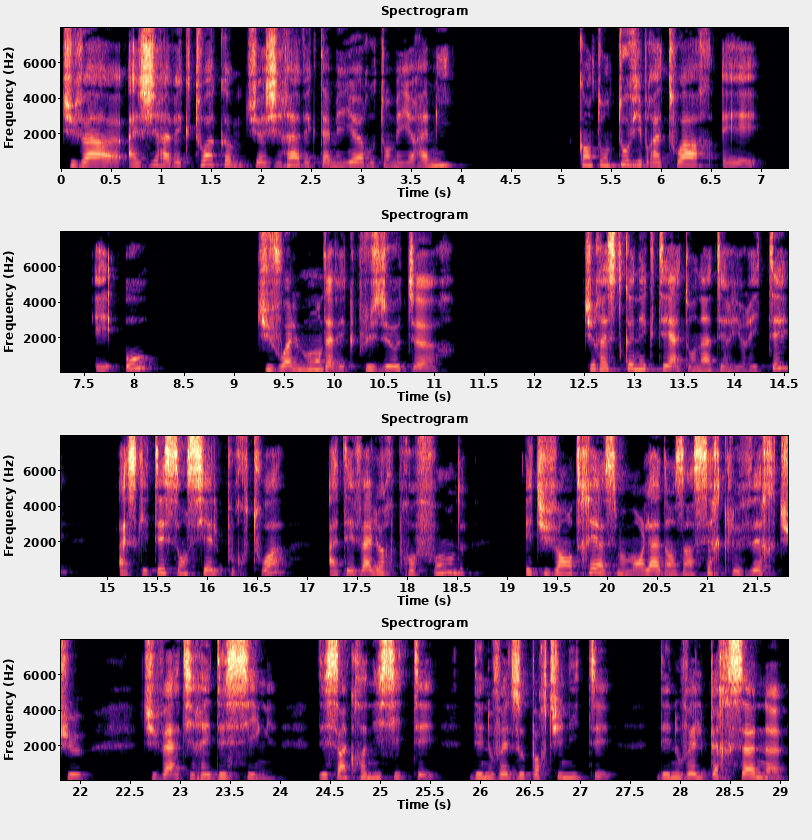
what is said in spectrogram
Tu vas euh, agir avec toi comme tu agirais avec ta meilleure ou ton meilleur ami. Quand ton taux vibratoire est, est haut, tu vois le monde avec plus de hauteur. Tu restes connecté à ton intériorité, à ce qui est essentiel pour toi, à tes valeurs profondes, et tu vas entrer à ce moment-là dans un cercle vertueux tu vas attirer des signes, des synchronicités, des nouvelles opportunités, des nouvelles personnes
